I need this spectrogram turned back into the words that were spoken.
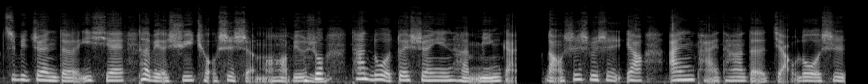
自闭症的一些特别的需求是什么哈？比如说他如果对声音很敏感。老师是不是要安排他的角落是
